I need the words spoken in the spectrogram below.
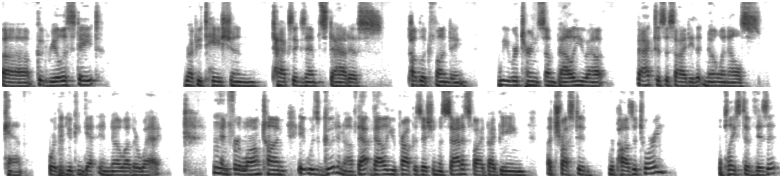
uh, good real estate reputation tax exempt status public funding we return some value out back to society that no one else can or that mm. you can get in no other way. Mm. And for a long time, it was good enough. That value proposition was satisfied by being a trusted repository, a place to visit,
